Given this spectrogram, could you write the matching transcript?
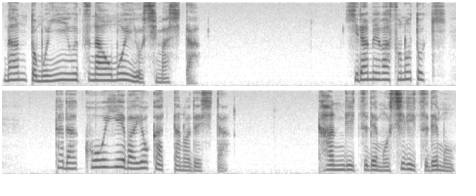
何とも陰鬱な思いをしました。ヒラメはその時ただこう言えばよかったのでした。官立でも私立でも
